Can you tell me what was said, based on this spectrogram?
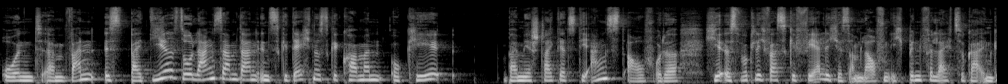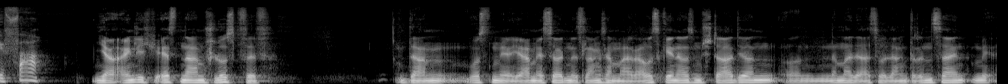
Und ähm, wann ist bei dir so langsam dann ins Gedächtnis gekommen, okay, bei mir steigt jetzt die Angst auf oder hier ist wirklich was Gefährliches am Laufen. Ich bin vielleicht sogar in Gefahr. Ja, eigentlich erst nach dem Schlusspfiff. Dann wussten wir, ja, wir sollten jetzt langsam mal rausgehen aus dem Stadion und nicht mehr da so lang drin sein.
